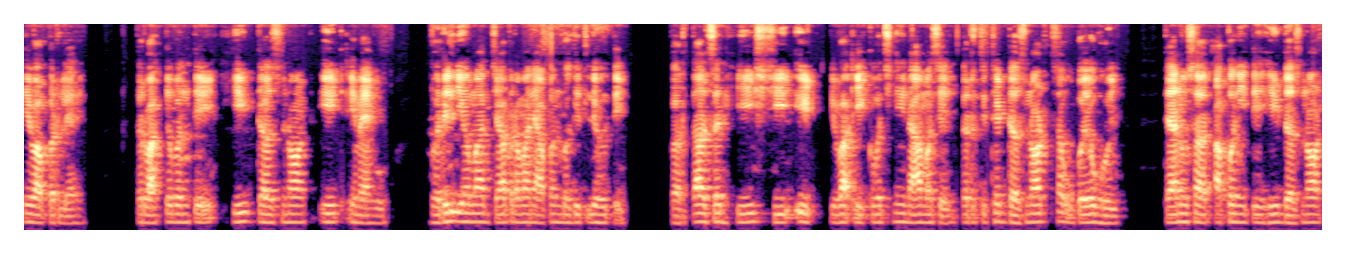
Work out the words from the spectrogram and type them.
हे वापरले आहे. तर वाक्य बनते he does not eat a mango वरील नियमात ज्याप्रमाणे आपण बघितले होते करता जर ही शी इट किंवा एकवचनी नाम असेल तर तिथे डज नॉटचा उपयोग होईल. त्यानुसार आपण इथे he does not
